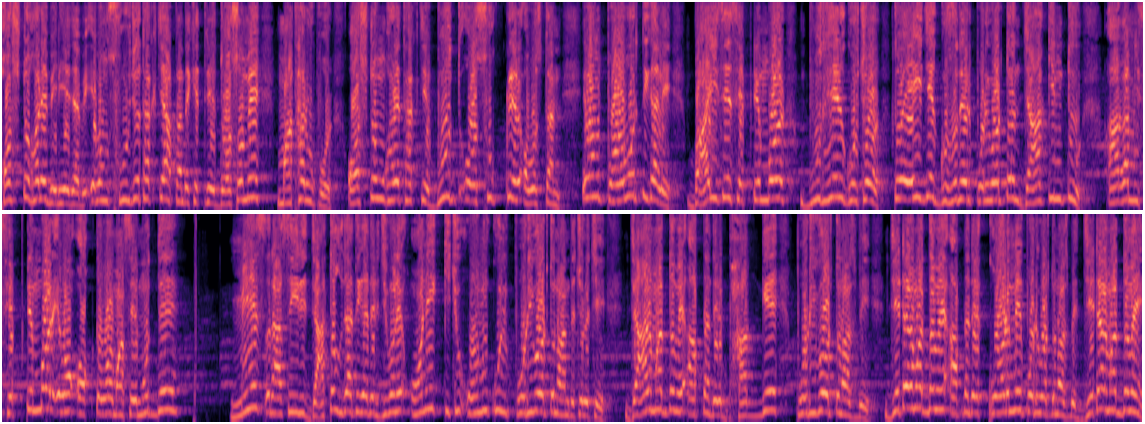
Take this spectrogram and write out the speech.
ষষ্ঠ ঘরে বেরিয়ে যাবে এবং সূর্য থাকছে আপনাদের ক্ষেত্রে দশমে মাথার উপর, অষ্টম ঘরে থাকছে বুধ ও শুক্রের অবস্থান এবং পরবর্তীকালে বাইশে সেপ্টেম্বর বুধের গোচর। তো এই যে গ্রহদের পরিবর্তন, যা কিন্তু আগামী সেপ্টেম্বর এবং অক্টোবর মাসের মধ্যে মেষ রাশির জাতক জাতিকাদের জীবনে অনেক কিছু অনুকূল পরিবর্তন আনতে চলেছে, যার মাধ্যমে আপনাদের ভাগ্যে পরিবর্তন আসবে, যেটার মাধ্যমে আপনাদের কর্মে পরিবর্তন আসবে, যেটার মাধ্যমে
